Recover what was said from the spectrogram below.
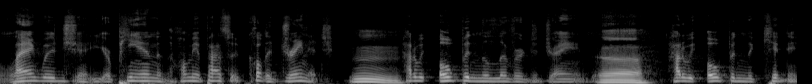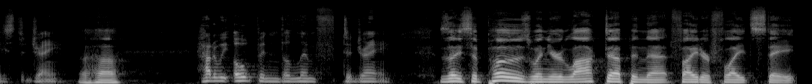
language, uh, European and the homeopaths we called it drainage. Mm. How do we open the liver to drain? Uh How do we open the kidneys to drain? huh. How do we open the lymph to drain? As I suppose when you're locked up in that fight or flight state,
